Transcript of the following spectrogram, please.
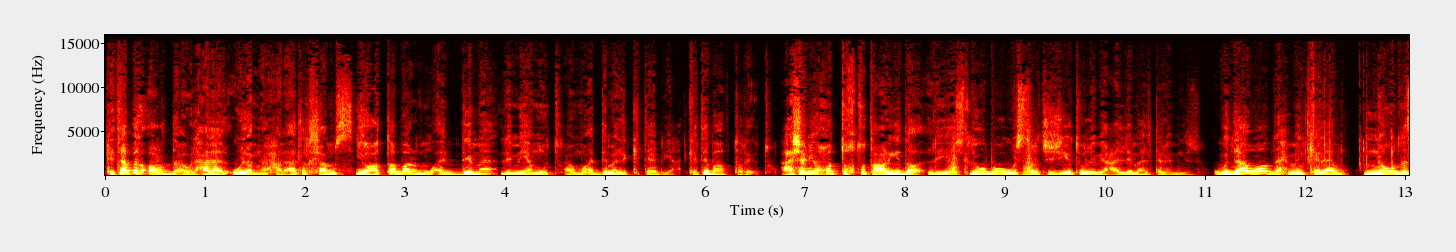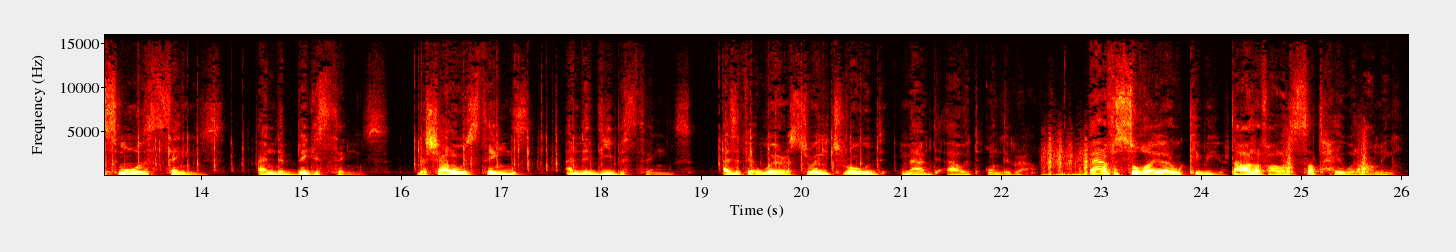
كتاب الأرض أو الحلقة الأولى من الحلقات الخمس يعتبر مقدمة لمياموتو أو مقدمة للكتاب يعني كاتبها بطريقته عشان يحط خطوط عريضة لأسلوبه واستراتيجيته اللي بيعلمها لتلاميذه. وده واضح من كلامه. Know the smallest things and the biggest things. The shallowest things and the deepest things. As if it were a straight road mapped out on the ground. اعرف الصغير والكبير. تعرف على السطحي والعميق.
